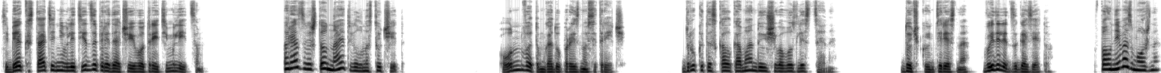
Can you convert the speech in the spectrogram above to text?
Тебе, кстати, не влетит за передачу его третьим лицам. Разве что Найтвилл настучит. Он в этом году произносит речь. Друг отыскал командующего возле сцены. Дочку, интересно, выделит за газету? Вполне возможно.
